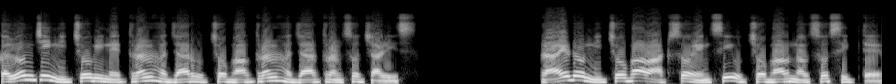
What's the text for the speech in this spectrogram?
કલોંજી નીચોવીને ત્રણ હજાર ઊંચો ભાવ ત્રણ હજાર ત્રણસો ચાળીસ રાયડો નીચો ભાવ આઠસો એંસી ઊંચો ભાવ નવસો સિત્તેર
